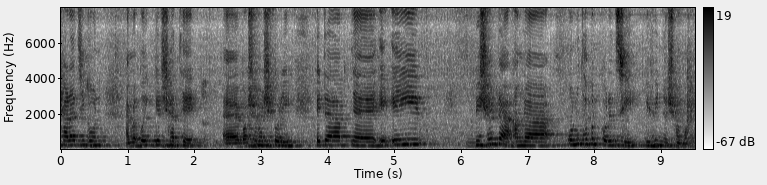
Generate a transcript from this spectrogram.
সারা জীবন আমরা ঐক্যের সাথে বসবাস করি। এটা এই বিষয়টা আমরা অনুধাবন করেছি বিভিন্ন সময়ে।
